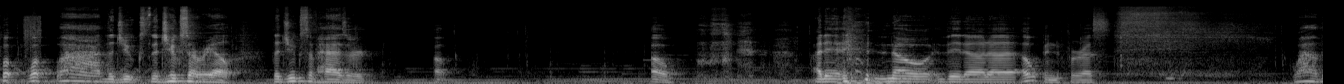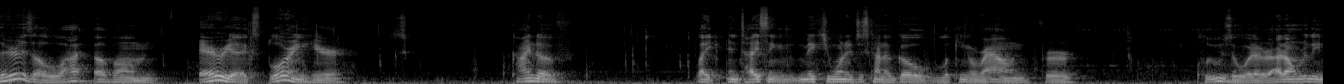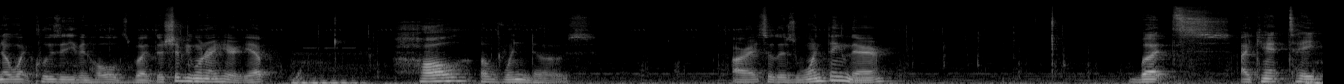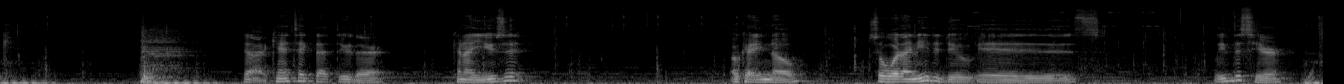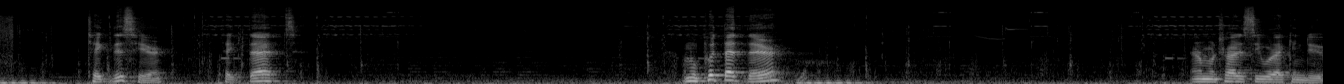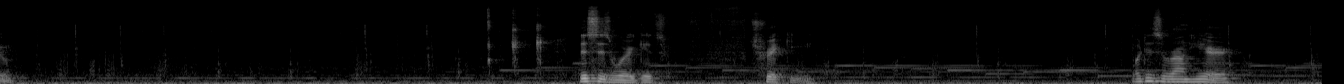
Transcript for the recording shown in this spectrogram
What, what, ah, the jukes. The jukes are real. The jukes of hazard. Oh. Oh. I didn't know that uh, opened for us. Wow, there is a lot of um area exploring here. It's kind of like enticing. It makes you want to just kind of go looking around for clues or whatever. I don't really know what clues it even holds, but there should be one right here. Yep. Hall of Windows. Alright, so there's one thing there. But I can't take... Yeah, I can't take that through there. Can I use it? Okay, no. So what I need to do is... Leave this here. Take this here. Take that. I'm to put that there. And I'm to try to see what I can do. This is where it gets tricky. What is around here?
